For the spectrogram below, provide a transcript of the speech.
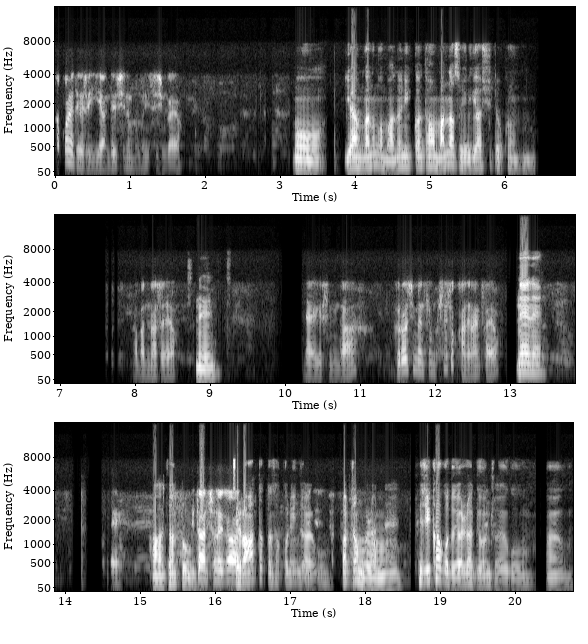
사건에 대해서 이해 안 되시는 부분 있으신가요? 뭐, 이해 안 가는 건 많으니까 다음 만나서 얘기하시죠, 그럼. 아, 만나서요? 네. 네, 알겠습니다. 그러시면 좀 출석 가능할까요? 네네. 네. 아, 전 또, 일단 저희가 제가 맡았던 사건인 줄 알고 깜짝 놀랐네. 퇴직하고도 연락이 온 줄 알고. 아유.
